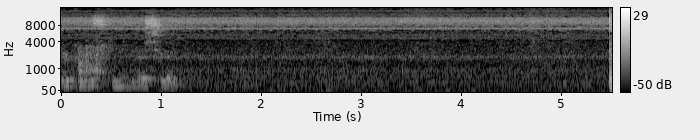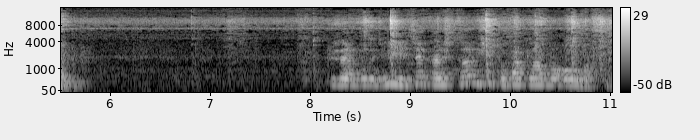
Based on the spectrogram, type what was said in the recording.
Dökülü sütümüzü bile silelim. Güzel bunu iyice karıştıralım ki topaklanma olmasın.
